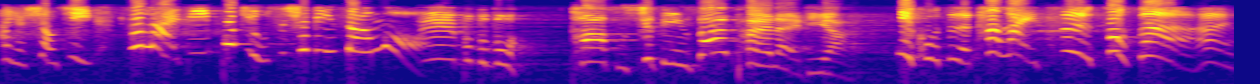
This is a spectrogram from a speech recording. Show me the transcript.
哎呀，小姐，这来的不就是薛丁山吗？哎，不不不，他是薛丁山派来的呀。你可知他来此作甚？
